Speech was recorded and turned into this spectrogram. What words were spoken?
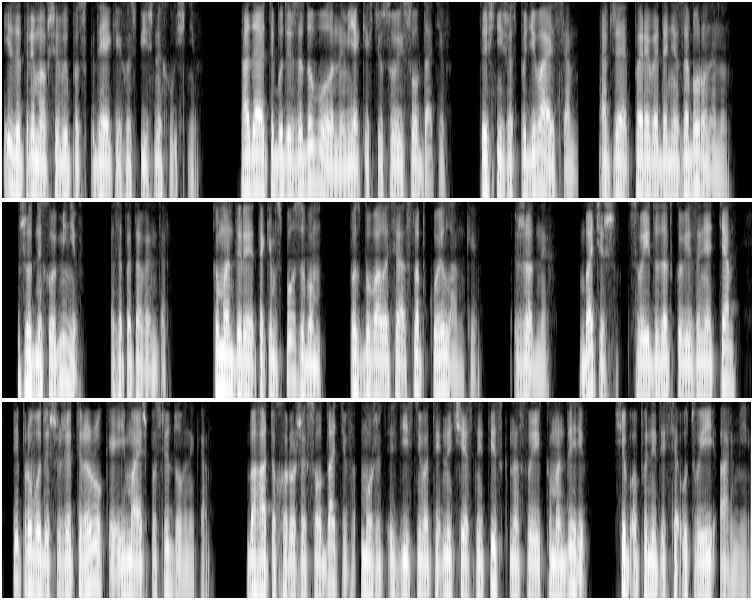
і затримавши випуск деяких успішних учнів. Гадаю, ти будеш задоволеним якістю своїх солдатів, точніше сподіваюся, адже переведення заборонено. Жодних обмінів? запитав Ендер. Командири таким способом позбувалися слабкої ланки. Жодних. Бачиш, свої додаткові заняття ти проводиш уже три роки і маєш послідовника. Багато хороших солдатів можуть здійснювати нечесний тиск на своїх командирів, щоб опинитися у твоїй армії.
